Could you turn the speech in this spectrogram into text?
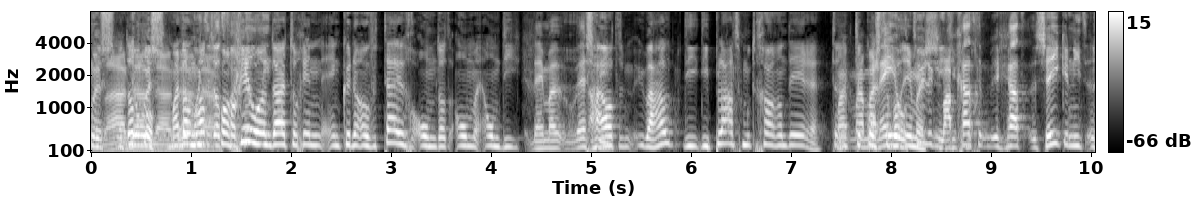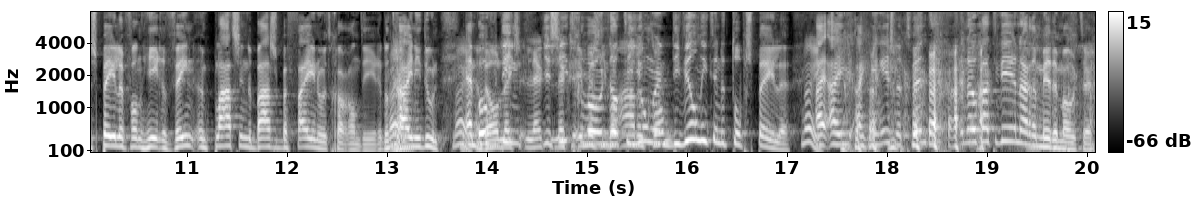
jongens, Nou, dat nou, klopt. nou, maar nou, dan had nou. Van Geel hem daar toch in, in kunnen overtuigen om, dat, om, om die... Nee, maar Hij Wesley... had hem überhaupt die, die plaats moeten garanderen. Ten, Maar- maar- nee, natuurlijk niet. Je gaat, je gaat zeker niet een speler van Herenveen een plaats in de basis bij Feyenoord garanderen. Dat ga je niet doen. En bovendien, je ziet gewoon dat die jongen, die wil niet in de top spelen. Hij, hij, ging eerst naar Twente en nu gaat hij weer naar een middenmotor.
